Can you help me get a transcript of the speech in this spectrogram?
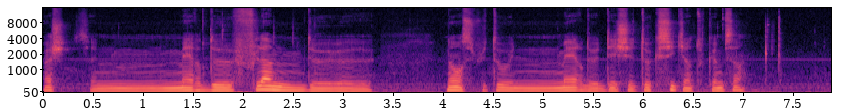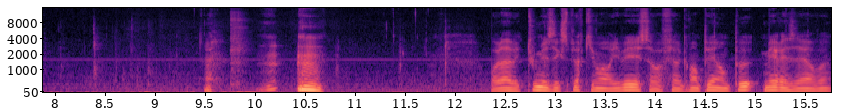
Wesh, c'est une mer de flammes, de... Non, c'est plutôt une mer de déchets toxiques, un truc comme ça. Ah. voilà, avec tous mes experts qui vont arriver, ça va faire grimper un peu mes réserves.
